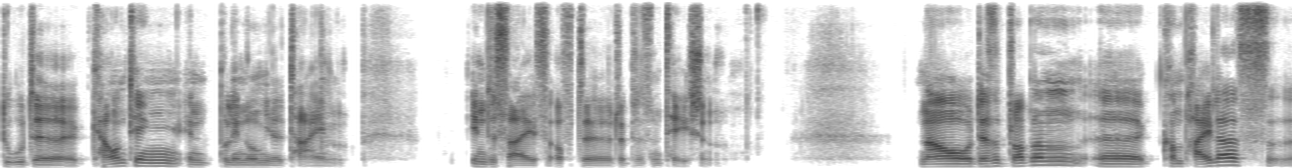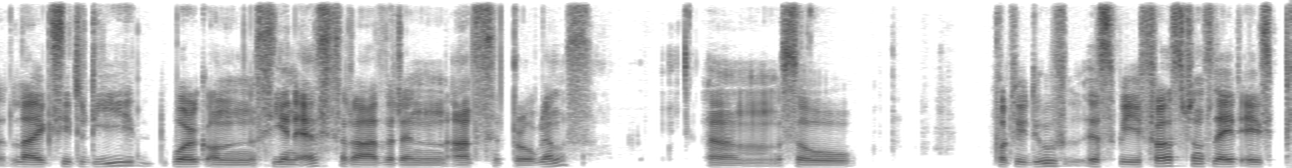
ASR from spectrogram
do the counting in polynomial time in the size of the representation. Now, there's a problem. Uh, compilers like C2D work on CNFs rather than answer programs. Um, so what we do is we first translate ASP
